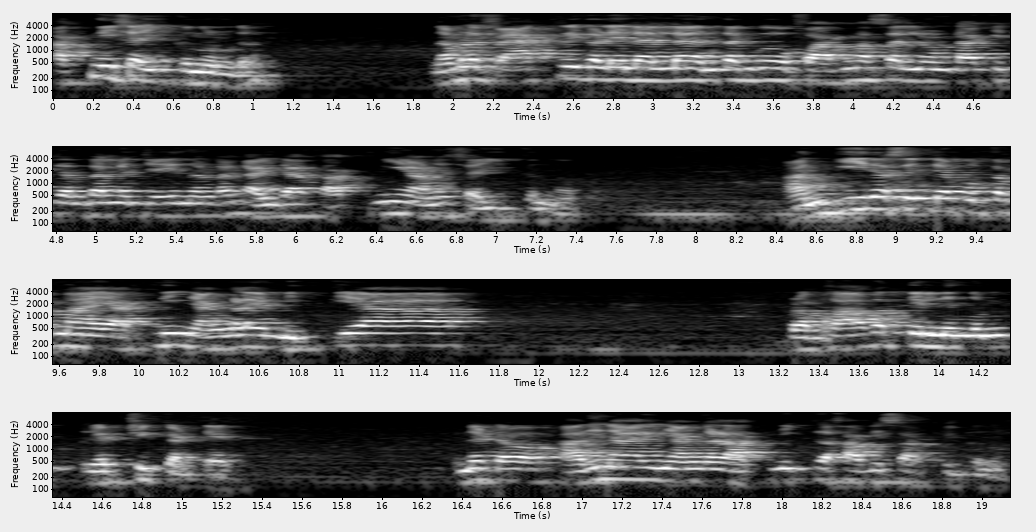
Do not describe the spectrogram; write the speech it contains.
അഗ്നി ശയിക്കുന്നുണ്ട്. നമ്മൾ ഫാക്ടറികളിലെല്ലാം എന്തെങ്കിലും ഫർണസ് എല്ലാം ഉണ്ടാക്കിയിട്ട് എന്തെല്ലാം ചെയ്യുന്നുണ്ടെങ്കിൽ അതിന്റെ അഗ്നിയാണ് ശയിക്കുന്നത്. അങ്കീരസിന്റെ പുത്രനായ അഗ്നി ഞങ്ങളെ മിഥ്യാ പ്രഭാവത്തിൽ നിന്നും രക്ഷിക്കട്ടെ. എന്നിട്ടോ അതിനായി ഞങ്ങൾ അഗ്നിക്ക് ഹവിസ് അർപ്പിക്കുന്നു.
